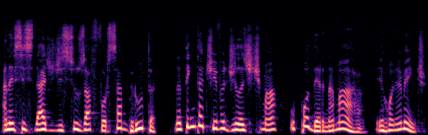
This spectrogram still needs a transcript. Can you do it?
a necessidade de se usar força bruta na tentativa de legitimar o poder na marra, erroneamente.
